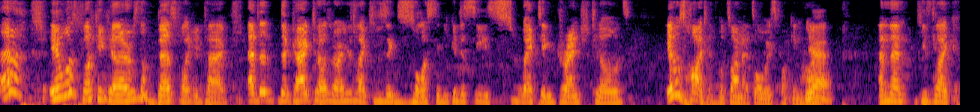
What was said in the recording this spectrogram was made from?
It was fucking killer. It was the best fucking time. And then the guy turns around. He's like, he's exhausted. You can just see he's sweating, drenched clothes. It was hot in Botswana. It's always fucking hot. Yeah. And then he's like,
